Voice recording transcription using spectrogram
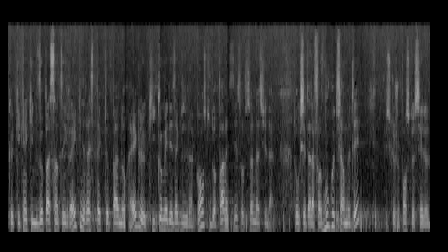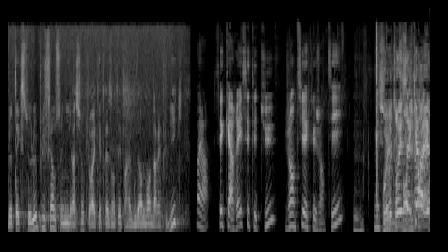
que quelqu'un qui ne veut pas s'intégrer, qui ne respecte pas nos règles, qui commet des actes de délinquance, ne doit pas rester sur le sol national. Donc c'est à la fois beaucoup de fermeté, puisque je pense que c'est le texte le plus ferme sur l'immigration qui aura été présenté par un gouvernement de la République. Voilà, c'est carré, c'est têtu, gentil avec les gentils. Mais je oui, ça carré,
